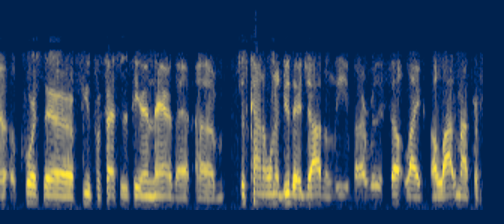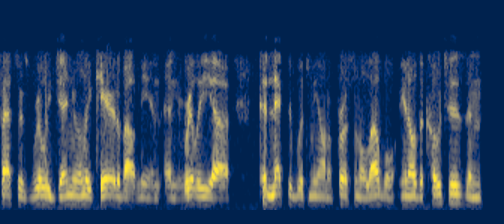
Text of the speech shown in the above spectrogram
uh, of course there are a few professors here and there that um, just kind of want to do their job and leave, but I really felt like a lot of my professors really genuinely cared about me and and really. uh connected with me on a personal level. You know, the coaches and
